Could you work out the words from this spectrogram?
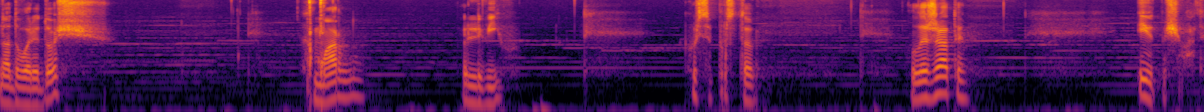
На дворі дощ. Хмарно. Львів. Хочеться просто лежати і відпочивати.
